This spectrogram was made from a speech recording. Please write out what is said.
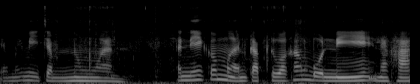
ยังไม่มีจำนวน อันนี้ก็เหมือนกับตัวข้างบนนี้นะคะ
